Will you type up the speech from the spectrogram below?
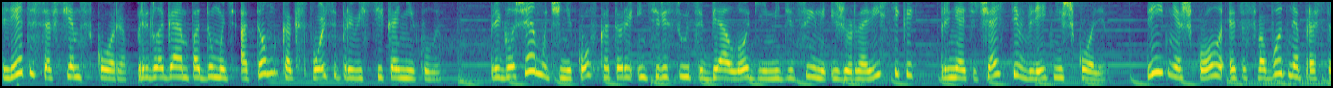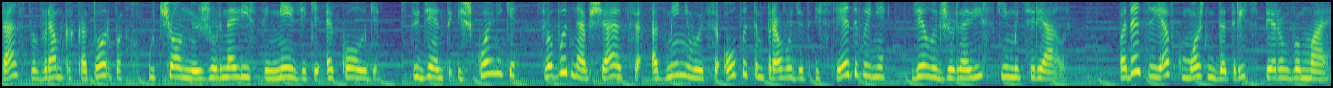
Лето совсем скоро. Предлагаем подумать о том, как с пользой провести каникулы. Приглашаем учеников, которые интересуются биологией, медициной и журналистикой, принять участие в летней школе – Летняя школа – это свободное пространство, в рамках которого ученые, журналисты, медики, экологи, студенты и школьники свободно общаются, обмениваются опытом, проводят исследования, делают журналистские материалы. Подать заявку можно до 31 мая.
